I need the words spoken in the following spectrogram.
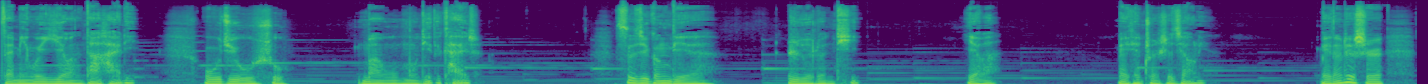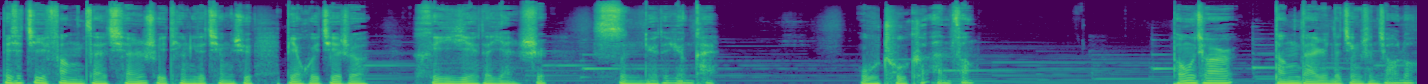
在名为夜晚的大海里，无拘无束、漫无目的的开着。四季更迭，日月轮替，夜晚每天准时降临。每当这时，那些寄放在潜水艇里的情绪，便会借着黑夜的掩饰，肆虐的晕开，无处可安放。朋友圈，当代人的精神角落，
